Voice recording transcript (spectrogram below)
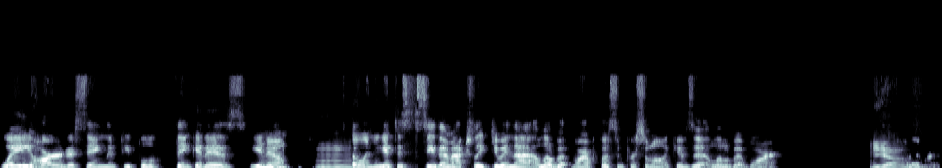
way harder to sing than people think it is, you know? Mm. So when you get to see them actually doing that a little bit more up close and personal, it gives it a little bit more Yeah. whatever.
